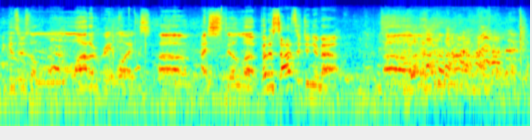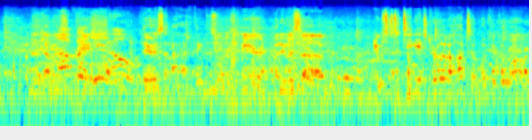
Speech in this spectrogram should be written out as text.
because there's a lot of great lines. Um, I still love put a sausage in your mouth. Uh, that was love that great. show. There's I think this one was aired, but it was um, it was just a teenage girl in a hot tub. What could go wrong?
